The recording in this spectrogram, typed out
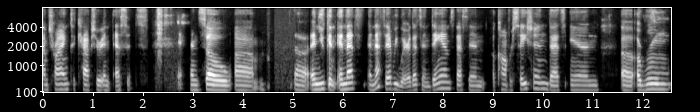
I'm trying to capture an essence, and so um, uh, and you can and that's and that's everywhere. That's in dance. That's in a conversation. That's in uh, a room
